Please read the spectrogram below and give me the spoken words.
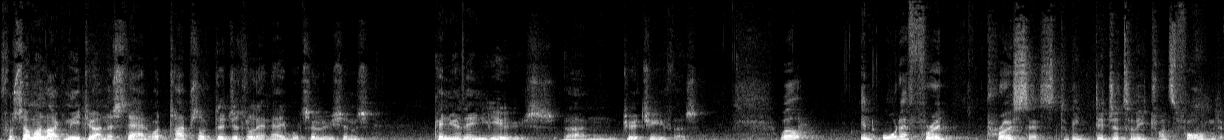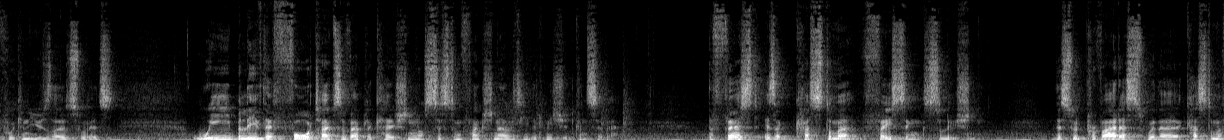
for someone like me to understand what types of digital enabled solutions can you then use um, to achieve this? Well, in order for a process to be digitally transformed, if we can use those words, we believe there are four types of application or system functionality that we should consider. The first is a customer facing solution. This would provide us with a customer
